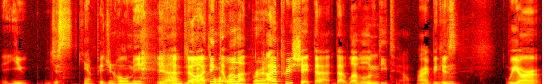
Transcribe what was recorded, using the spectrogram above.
you just can't pigeonhole me. Yeah. No, I think that. Well, that. I appreciate that that level of Mhm. detail, right? Because we are,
